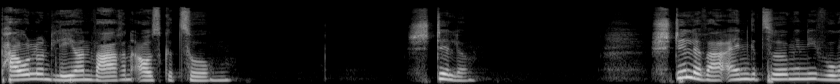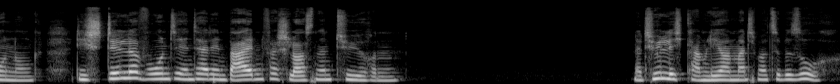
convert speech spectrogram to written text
Paul und Leon waren ausgezogen. Stille. Stille war eingezogen in die Wohnung. Die Stille wohnte hinter den beiden verschlossenen Türen. Natürlich kam Leon manchmal zu Besuch.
